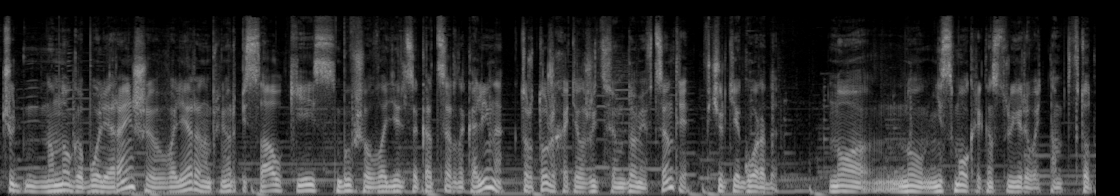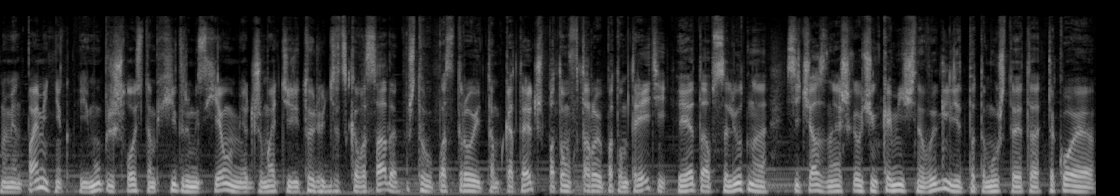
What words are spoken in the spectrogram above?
чуть намного более раньше Валера, например, писал кейс бывшего владельца концерна «Калина», который тоже хотел жить в своем доме в центре, в черте города но ну, не смог реконструировать там в тот момент памятник, и ему пришлось там хитрыми схемами отжимать территорию детского сада, чтобы построить там коттедж, потом второй, потом третий. И это абсолютно сейчас, знаешь, очень комично выглядит, потому что это такое,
